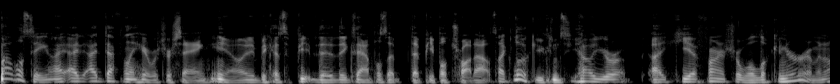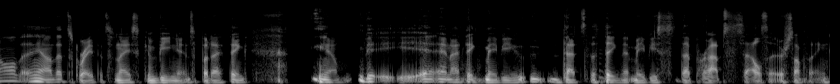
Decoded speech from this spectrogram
well, we'll see. I, I, I, definitely hear what you're saying. You know, because the, the examples that, that people trot out, it's like, look, you can see how your IKEA furniture will look in your room, and all that. You know, that's great. That's a nice convenience. But I think you know eh, eh, and i think maybe that's the thing that maybe that perhaps sells it or something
